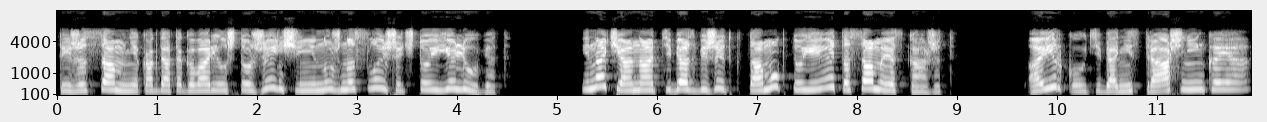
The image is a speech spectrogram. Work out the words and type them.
Ты же сам мне когда-то говорил, что женщине нужно слышать, что ее любят иначе она от тебя сбежит к тому, кто ей это самое скажет. А Ирка у тебя не страшненькая,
